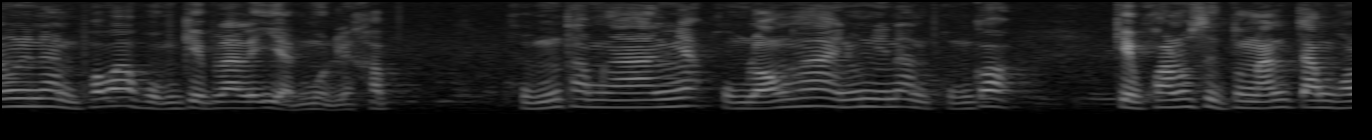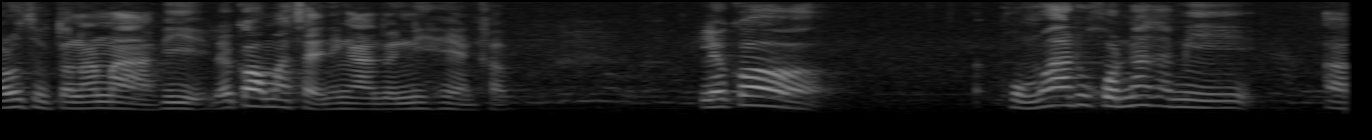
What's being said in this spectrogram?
โน่นนี่นั่น เพราะว่าผมเก็บรายละเอียดหมดเลยครับ ผมทำงานเนี้ยผมร้องไห้นู่นนี่นั่น ผมก็เก็บความรู้สึกตรงนั้นจำความรู้สึกตรงนั้นมาพี่ แล้วก็มาใส่ในงานตัวนี้แทนครับ แล้วก็ผมว่าทุกคนน่าจะมีเอ่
